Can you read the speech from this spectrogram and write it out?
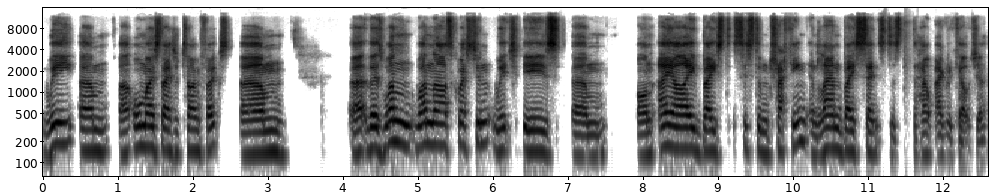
we um, are almost out of time, folks. Um, uh, there's one one last question, which is um, on AI-based system tracking and land-based sensors to help agriculture,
